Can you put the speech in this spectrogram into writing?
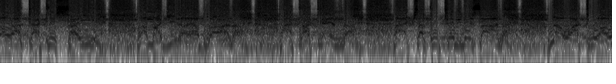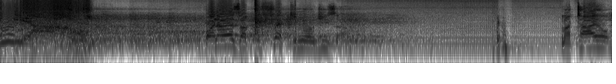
wa wakati sahihi wa majira ya bwana atatenda. Acha kukimbizana na watu waume hao wanaweza kufeki miujiza. Matayo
